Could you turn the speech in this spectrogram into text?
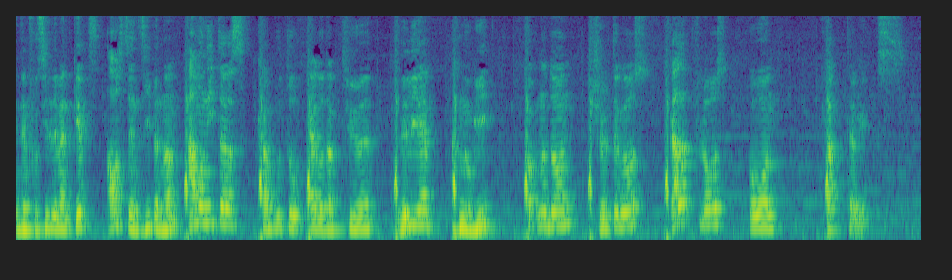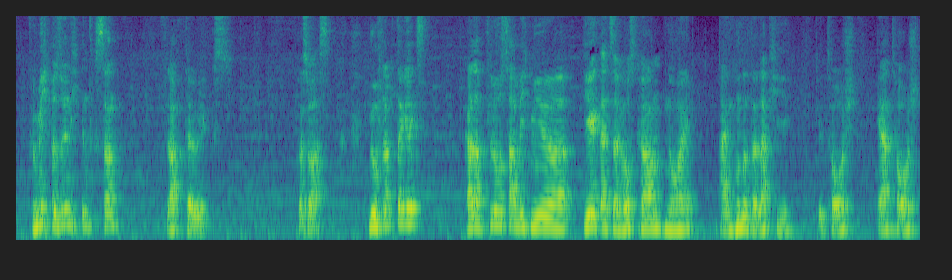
in dem Fossil-Event gibt es aus den Siebenern Ammonitas, Kabuto, Ergodactyl, Liliep, Anorid, Cognodon, Schultergos, Galapflos und Flapterix. Für mich persönlich interessant, Flapterix. Das war's. Nur Flapterix. Galapflos habe ich mir direkt als er rauskam, neu, ein 100er Lucky getauscht. Er tauscht.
